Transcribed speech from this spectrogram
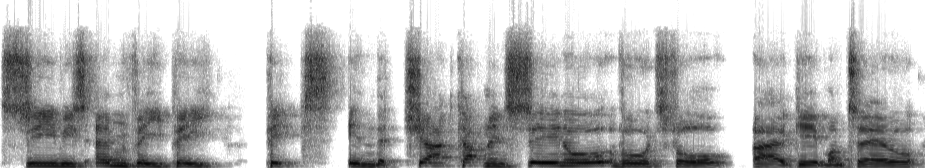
Series MVP picks in the chat. Captain Insano votes for uh, Gabe Montero.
